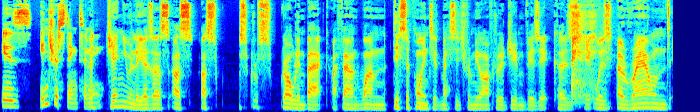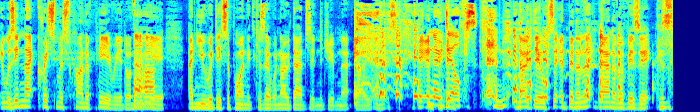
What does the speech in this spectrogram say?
is interesting to Uh, me. genuinely, as us, was, I was, I was sc- scrolling back, I found one disappointed message from you after a gym visit because it was around, it was in that Christmas kind of period or New Uh-huh. Year, and you were disappointed because there were no dads in the gym that day. And it's, it no been- dilfs. N- no dilfs. It had been a letdown of a visit because,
